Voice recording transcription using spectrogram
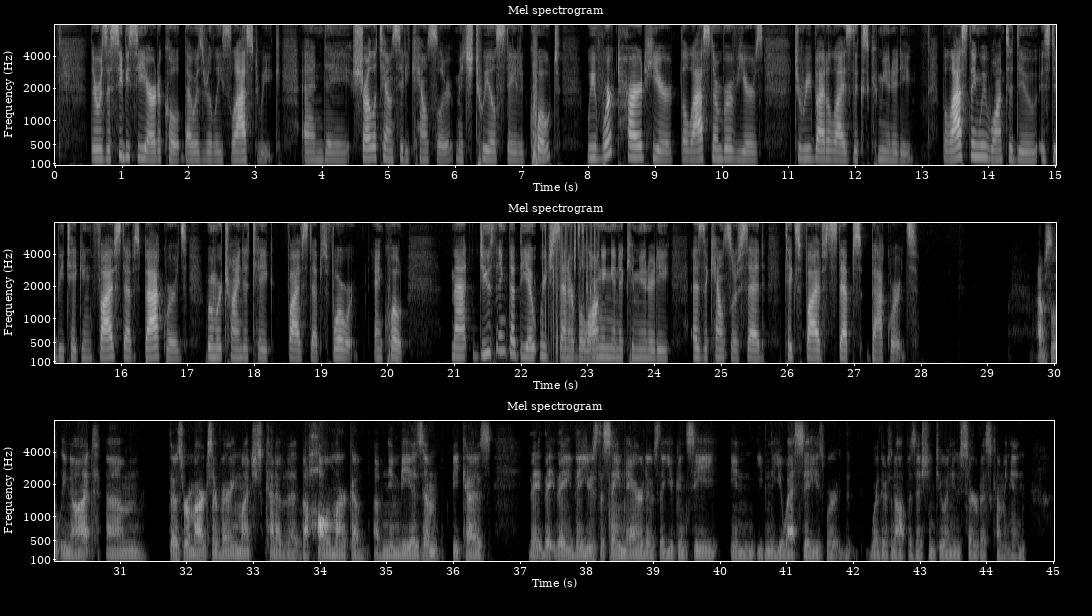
There was a CBC article that was released last week, and a Charlottetown City Councilor, Mitch Tweel, stated, quote, We've worked hard here the last number of years to revitalize this community. The last thing we want to do is to be taking five steps backwards when we're trying to take five steps forward. End quote. Matt, do you think that the outreach center belonging in a community, as the counselor said, takes five steps backwards? Absolutely not. Um, those remarks are very much kind of the, the hallmark of, of NIMBYism because they, they, they, they use the same narratives that you can see in even the US cities where, where there's an opposition to a new service coming in.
